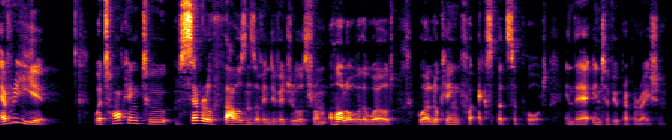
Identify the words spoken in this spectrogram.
Every year, we're talking to several thousands of individuals from all over the world who are looking for expert support in their interview preparation.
